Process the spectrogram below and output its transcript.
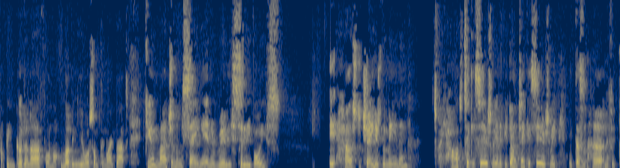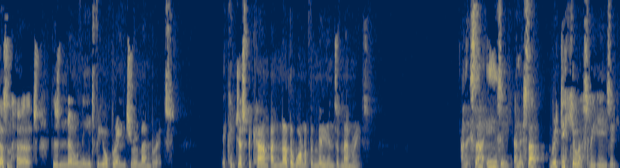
not being good enough or not loving you or something like that. If you imagine them saying it in a really silly voice, it has to change the meaning. It's very hard to take it seriously. And if you don't take it seriously, it doesn't hurt. And if it doesn't hurt, there's no need for your brain to remember it. It can just become another one of the millions of memories. And it's that easy, and it's that ridiculously easy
